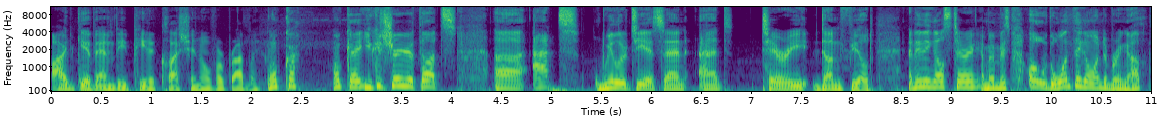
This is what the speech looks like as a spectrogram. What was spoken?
I'd give MVP to Kljestan over Bradley. Okay. Okay. You can share your thoughts uh, at Wheeler TSN at Terry Dunfield. Anything else, Terry? Am I miss? Oh, the one thing I wanted to bring up.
